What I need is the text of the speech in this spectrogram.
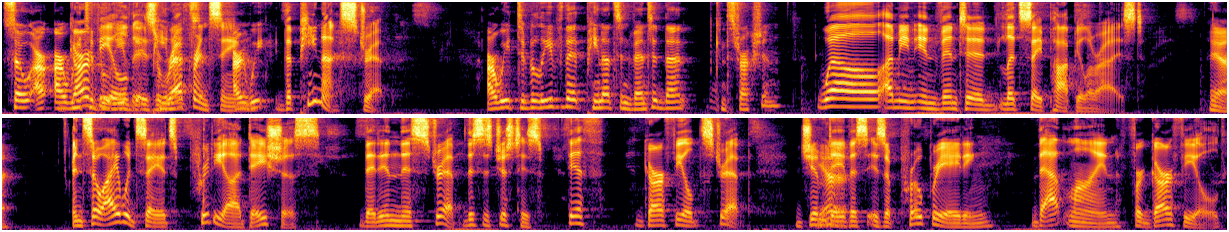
So are, are we to believe Garfield is Peanuts, referencing Are we the Peanut strip. Are we to believe that Peanuts invented that construction? Well, I mean, invented, let's say popularized. Yeah. And so I would say it's pretty audacious that in this strip, this is just his fifth Garfield strip, Jim Yeah. Davis is appropriating that line for Garfield.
